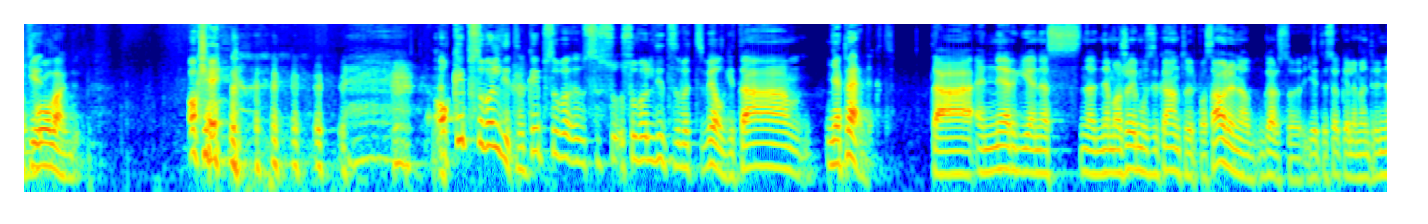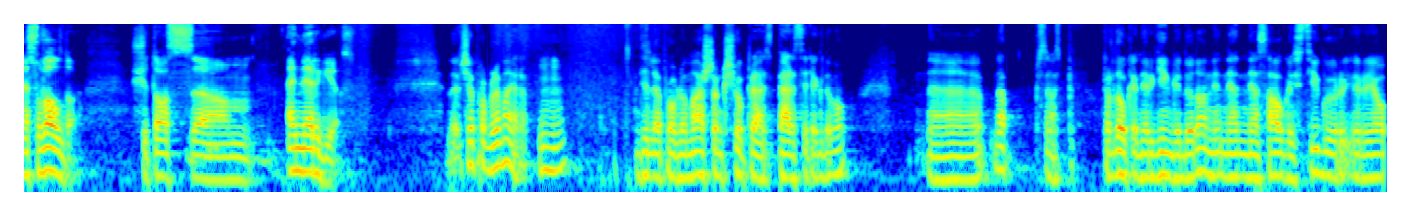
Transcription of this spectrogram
Iki... Olandijoje. Ok. O kaip suvaldyti, kaip suva, su, suvaldyti, vat, vėlgi, tą neperdegt, tą energiją, nes na, nemažai muzikantų ir pasaulinio garso, jie tiesiog elementariai nesuvaldo šitos um, energijos. Čia problema yra. Mhm. Didelė problema, aš anksčiau pers- persirėkdavau. E, Na, per daug energingai ne- nesaugai stygų ir, ir jau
